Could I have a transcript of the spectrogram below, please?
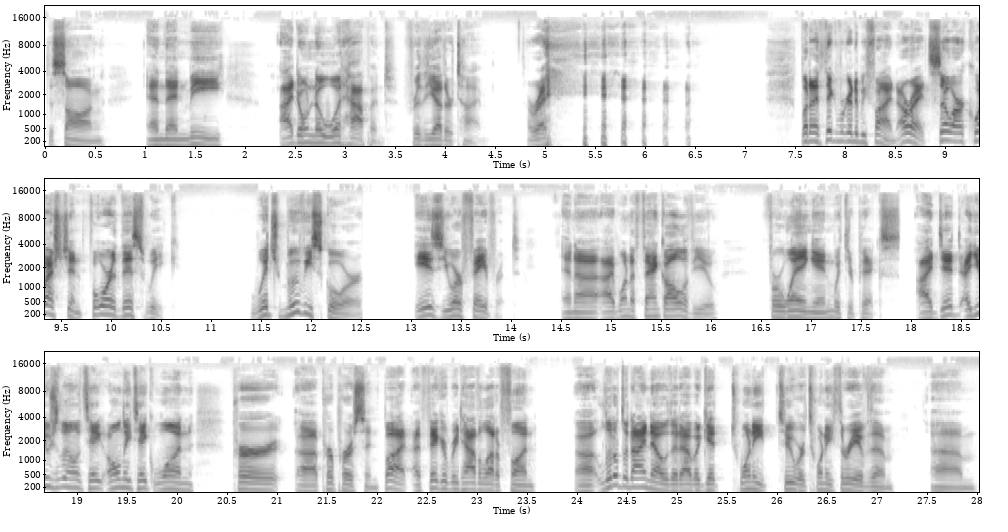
the song, and then me. I don't know what happened for the other time. All right. but I think we're going to be fine. All right. So, our question for this week Which movie score is your favorite? And uh, I want to thank all of you for weighing in with your picks. I did, I usually only take, only take one per, uh, per person, but I figured we'd have a lot of fun. Uh, little did I know that I would get 22 or 23 of them. Um,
